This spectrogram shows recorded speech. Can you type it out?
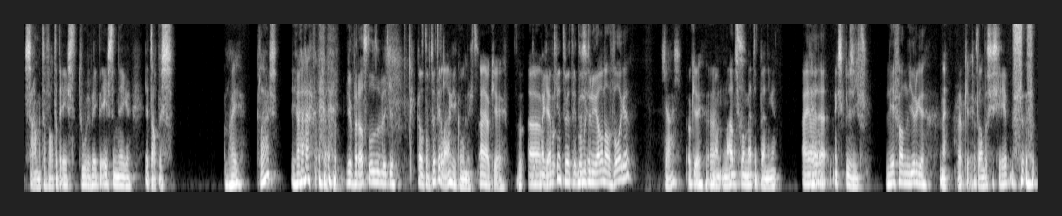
samen te vatten. De eerste Tourweek, de eerste negen etappes. Amai. Klaar? Ja, je verrast ons een beetje. Ik had het op Twitter al aangekondigd. Ah ja, oké. Okay. Uh, maar je hebt geen Twitter, We dus moeten nu allemaal volgen? Graag. Oké. Okay, uh, naam is gewoon met de penningen. Ah ja, Heel ja. exclusief. Nee van Jurgen? Nee, oké. Ik heb het anders geschreven.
